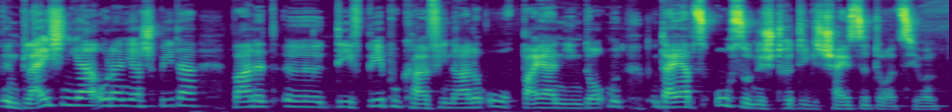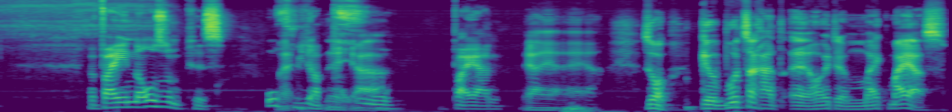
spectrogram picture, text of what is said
im gleichen Jahr oder ein Jahr später war das äh, DFB-Pokalfinale auch Bayern gegen Dortmund. Und da gab es auch so eine strittige Scheißsituation. Das war genauso ein Piss. Auch wieder pro ja. Bayern. Ja, ja, ja, ja. So, Geburtstag hat äh, heute Mike Myers.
